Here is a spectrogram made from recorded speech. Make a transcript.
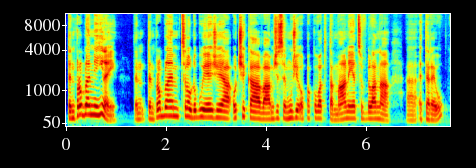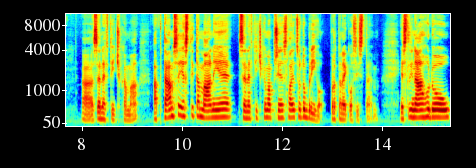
ten problém je jiný. Ten, ten problém celou dobu je, že já očekávám, že se může opakovat ta mánie, co byla na uh, Ethereum, uh, s NFTčkama a ptám se, jestli ta mánie s NFTčkama přinesla něco dobrýho pro ten ekosystém. Jestli náhodou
